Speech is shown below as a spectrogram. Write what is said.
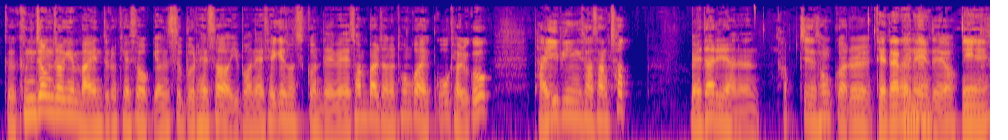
그 긍정적인 마인드로 계속 연습을 해서 이번에 세계 선수권 대회 선발전을 통과했고 결국 다이빙 사상 첫 메달이라는 값진 성과를 대단하네요. 냈는데요. 예.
